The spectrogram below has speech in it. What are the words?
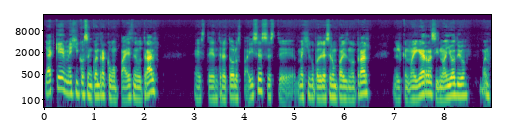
ya que México se encuentra como país neutral este, entre todos los países. Este, México podría ser un país neutral en el que no hay guerras y no hay odio. Bueno,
